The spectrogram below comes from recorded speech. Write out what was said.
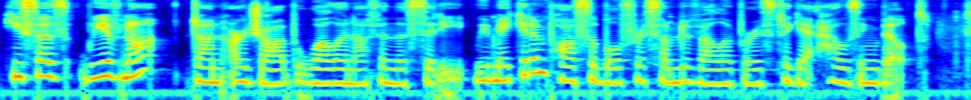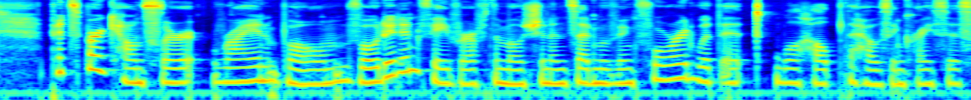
He says, We have not done our job well enough in the city. We make it impossible for some developers to get housing built. Pittsburgh councillor Ryan Boehme voted in favor of the motion and said moving forward with it will help the housing crisis,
